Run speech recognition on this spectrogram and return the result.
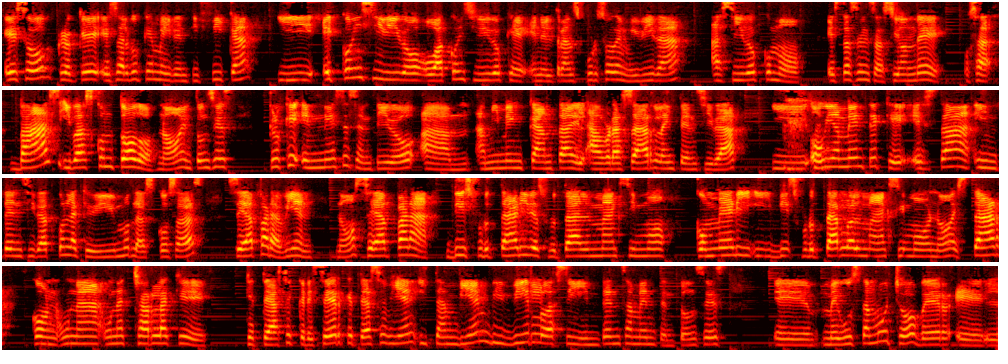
eso creo que es algo que me identifica y he coincidido o ha coincidido que en el transcurso de mi vida ha sido como esta sensación de, o sea, vas y vas con todo, ¿no? Entonces, creo que en ese sentido a mí me encanta el abrazar la intensidad y obviamente que esta intensidad con la que vivimos las cosas sea para bien, ¿no? Sea para disfrutar y disfrutar al máximo, comer y, disfrutarlo al máximo, ¿no? Estar con una, una charla que, te hace crecer, que te hace bien y también vivirlo así intensamente. Entonces, eh, me gusta mucho ver eh,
